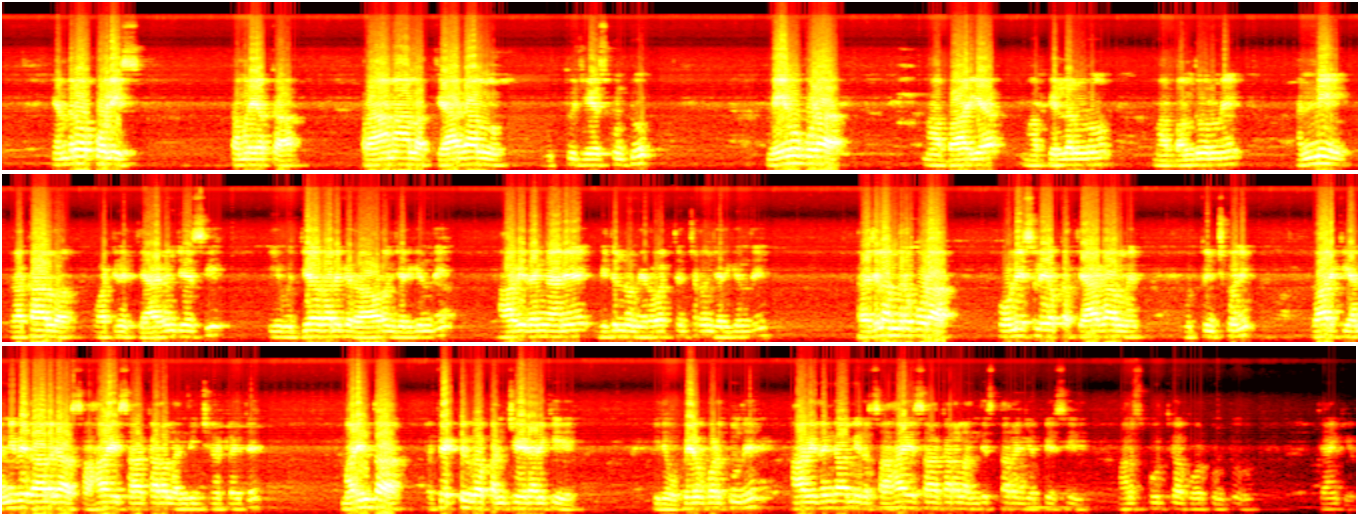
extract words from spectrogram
ఎందరో పోలీస్ తమ యొక్క ప్రాణాల త్యాగాలను గుర్తు చేసుకుంటూ మేము కూడా మా భార్య మా పిల్లలను మా బంధువుల్ని అన్ని రకాల వాటిని త్యాగం చేసి ఈ ఉద్యోగాలకి రావడం జరిగింది. ఆ విధంగానే విధులను నిర్వర్తించడం జరిగింది. ప్రజలందరూ కూడా పోలీసుల యొక్క త్యాగాలను గుర్తుంచుకొని వారికి అన్ని విధాలుగా సహాయ సహకారాలు అందించినట్లయితే మరింత ఎఫెక్టివ్గా పనిచేయడానికి ఇది ఉపయోగపడుతుంది. ఆ విధంగా మీరు సహాయ సహకారాలు అందిస్తారని చెప్పేసి మనస్ఫూర్తిగా కోరుకుంటూ థ్యాంక్ యూ.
